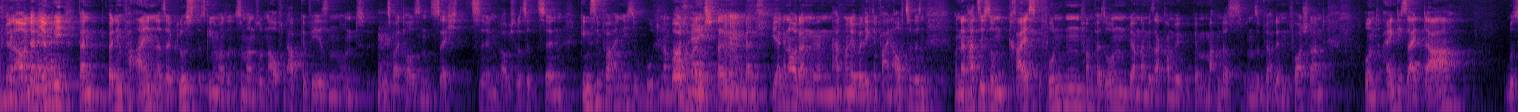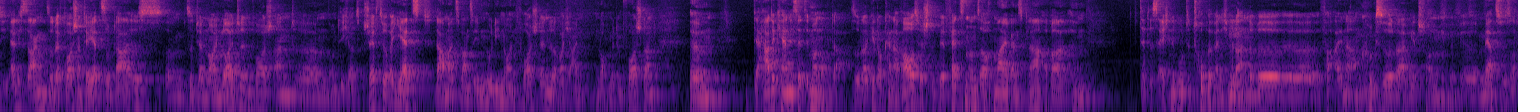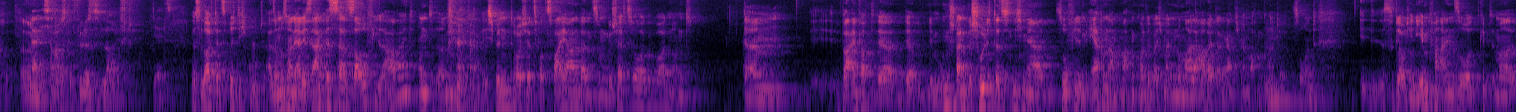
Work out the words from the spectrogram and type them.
Genau, und dann irgendwie, dann bei dem Verein, also der Klus, das ging immer so, ist immer so ein Auf und Ab gewesen und 2016, glaube ich, oder 17 ging es dem Verein nicht so gut und dann wollte Ach, man, dann, dann, ja genau, dann, dann hat man ja überlegt, den Verein aufzulösen und dann hat sich so ein Kreis gefunden von Personen, wir haben dann gesagt, komm, wir, wir machen das, dann sind wir alle im Vorstand und eigentlich seit da muss ich ehrlich sagen, so der Vorstand, der jetzt so da ist, ähm, sind ja neun Leute im Vorstand ähm, und ich als Geschäftsführer jetzt, damals waren es eben nur die neun Vorstände, da war ich ein, noch mit im Vorstand. Ähm, der harte Kern ist jetzt immer noch da. So, da geht auch keiner raus. Wir, fetzen uns auch mal, ganz klar, aber das ist echt eine gute Truppe. Wenn ich mir da Mhm. andere äh, Vereine angucke, so, da geht schon äh, mehr zur Sache. Ja, ich habe das Gefühl, dass es läuft. Jetzt. Es läuft jetzt richtig gut. Also muss man ehrlich sagen, es ist ja sau viel Arbeit und ähm, ich bin, glaube ich, jetzt vor zwei Jahren dann zum Geschäftsführer geworden und ähm, war einfach der, der, dem Umstand geschuldet, dass ich nicht mehr so viel im Ehrenamt machen konnte, weil ich meine normale Arbeit dann gar nicht mehr machen konnte. So, und es ist, glaube ich, in jedem Verein so, es gibt immer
